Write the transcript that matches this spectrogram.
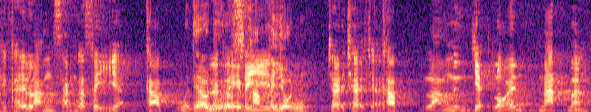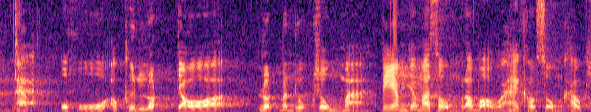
คล้ายๆลังสังกะสีอะ ครับ เหมือนที่เราดูแล้วในก็ซีภาพยนตร์ ใช่ใช่ใช่ครับลังหนึ่งเจ็ดร้อยนัดมั้งครับนะฮะโอ้โห เอาขึ้นรถจอรถบรรทุกซุงมา เตรียมจะมาส่ง เราบอกว่าให้เขาส่งเข้าเข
